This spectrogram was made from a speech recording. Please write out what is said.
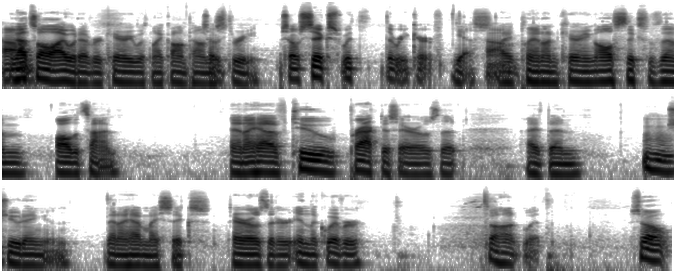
Um, that's all I would ever carry with my compound so- is three. So six with the recurve. Yes, I Um, plan on carrying all six of them all the time. And I have two practice arrows that I've been Mm-hmm. shooting, and then I have my six arrows that are in the quiver to hunt with. So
